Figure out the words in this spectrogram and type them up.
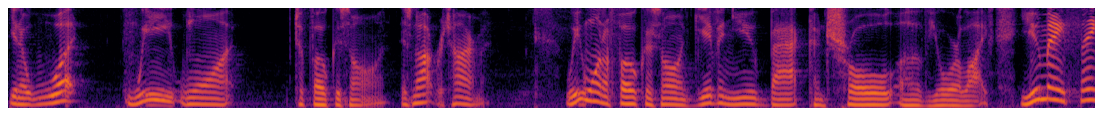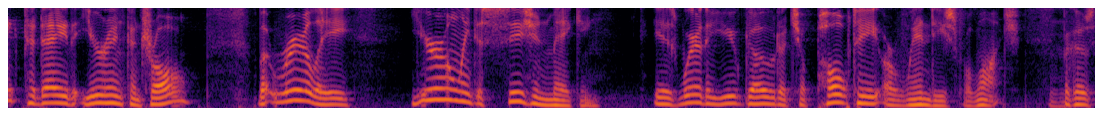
You know, what we want to focus on is not retirement. We want to focus on giving you back control of your life. You may think today that you're in control, but really, your only decision making is whether you go to Chipotle or Wendy's for lunch. Mm-hmm. Because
